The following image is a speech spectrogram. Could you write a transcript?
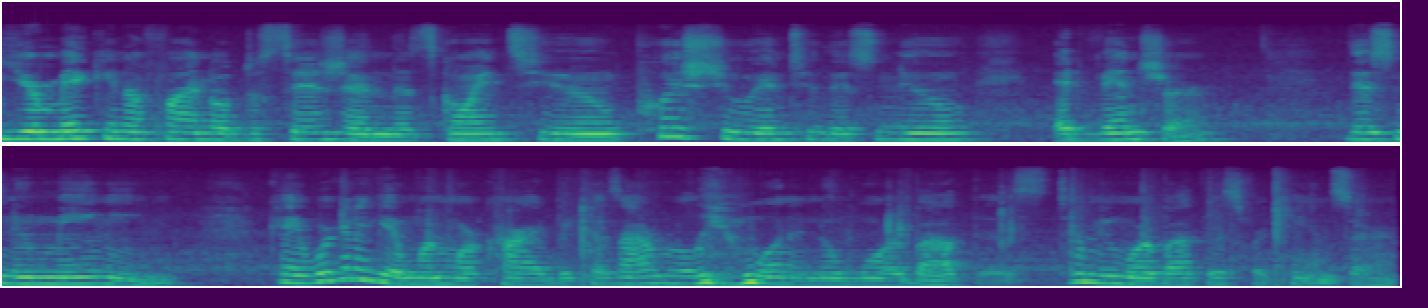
you're making a final decision that's going to push you into this new adventure, this new meaning. Okay, we're going to get one more card because I really want to know more about this. Tell me more about this for Cancer.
